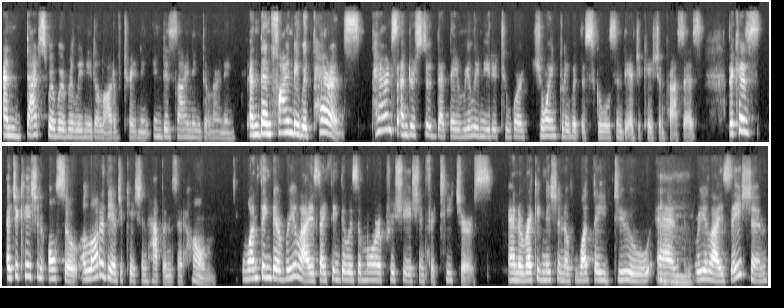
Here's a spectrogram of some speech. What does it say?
And that's where we really need a lot of training in designing the learning. And then finally, with parents, parents understood that they really needed to work jointly with the schools in the education process because education also, a lot of the education happens at home. One thing they realized, I think there was a more appreciation for teachers and a recognition of what they do and mm-hmm. realization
